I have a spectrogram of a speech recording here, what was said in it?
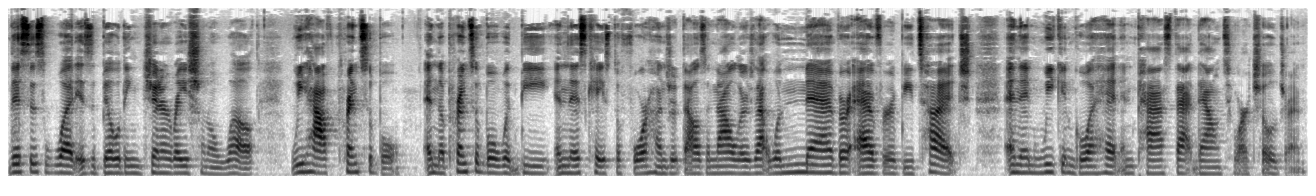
this is what is building generational wealth. We have principal and the principal would be in this case the $400,000 that will never ever be touched and then we can go ahead and pass that down to our children.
